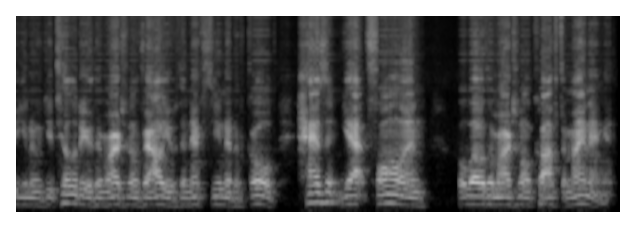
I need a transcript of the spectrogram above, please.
you know, utility or the marginal value of the next unit of gold hasn't yet fallen below the marginal cost of mining it,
